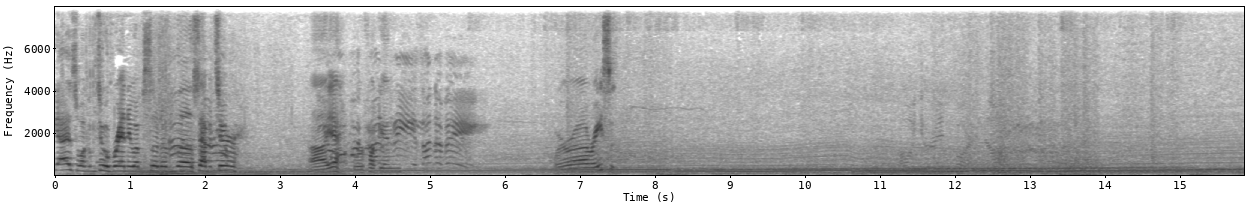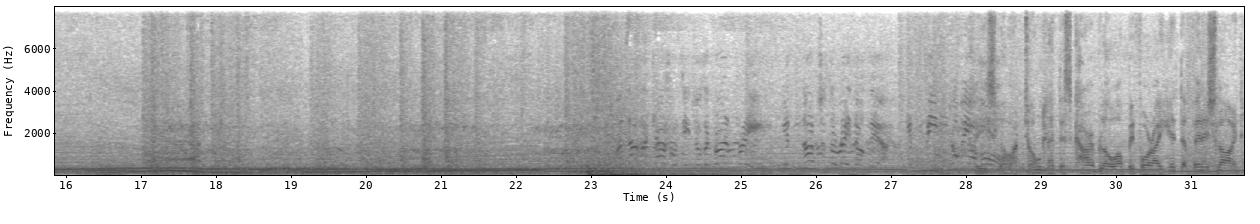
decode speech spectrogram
Hey guys, welcome to a brand new episode of the Saboteur. Uh, yeah, we're fucking, we're uh, racing. Oh, you're in for it, no? Another casualty to the Grand Prix. It's not just a race out there. It seems to be a Please, war. Lord, don't let this car blow up before I hit the finish line.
